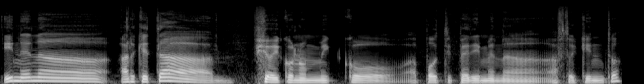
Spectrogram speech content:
Είναι ένα αρκετά πιο οικονομικό από ό,τι περίμενα αυτοκίνητο.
